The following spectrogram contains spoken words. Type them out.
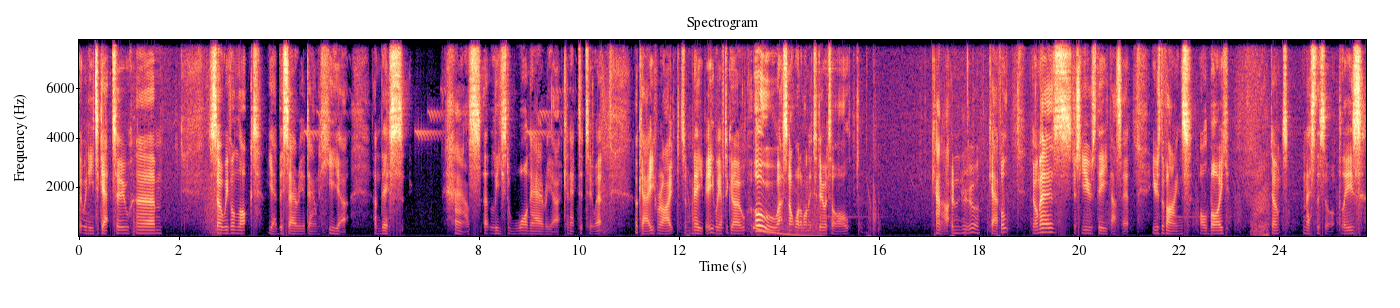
that we need to get to. Um, so we've unlocked, yeah, this area down here. And this has at least one area connected to it. Okay, right, so maybe we have to go... Oh, that's not what I wanted to do at all. Can I? Careful. Gomez, just use the, that's it, use the vines, old boy. Don't mess this up, please.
